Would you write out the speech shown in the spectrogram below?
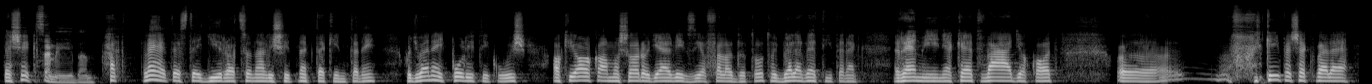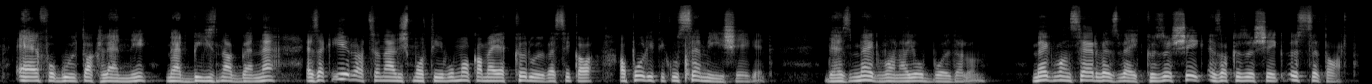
Tessék? Személyében. Hát lehet ezt egy irracionális hitnek tekinteni, hogy van egy politikus, aki alkalmas arra, hogy elvégzi a feladatot, hogy belevetítenek reményeket, vágyakat, ö, képesek vele elfogultak lenni, mert bíznak benne. Ezek irracionális motivumok, amelyek körülveszik a, a politikus személyiségét. De ez megvan a jobb oldalon. Megvan szervezve egy közösség, ez a közösség összetart.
